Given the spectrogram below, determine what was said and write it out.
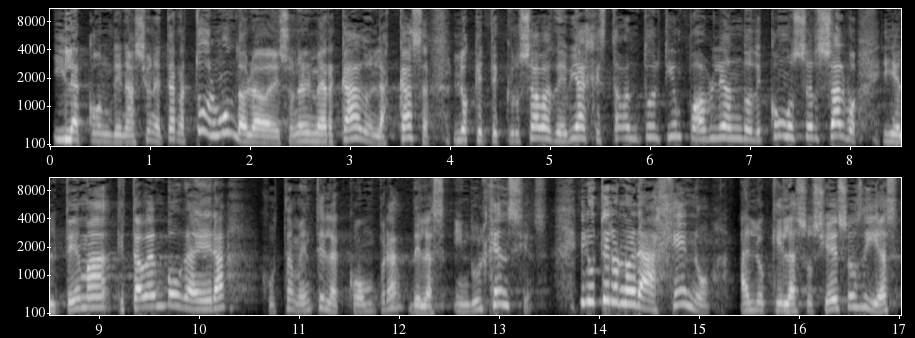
y la condenación eterna. Todo el mundo hablaba de eso, en el mercado, en las casas, los que te cruzabas de viaje estaban todo el tiempo hablando de cómo ser salvo. Y el tema que estaba en boga era justamente la compra de las indulgencias. Y Lutero no era ajeno a lo que la sociedad de esos días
